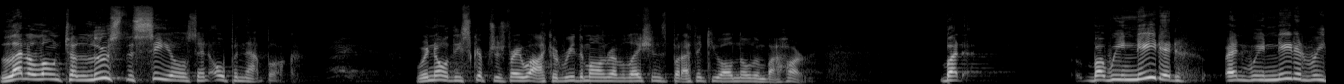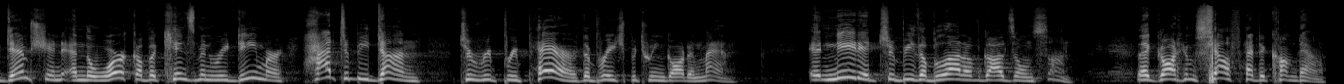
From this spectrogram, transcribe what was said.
let alone to loose the seals and open that book. We know these scriptures very well. I could read them all in Revelations, but I think you all know them by heart. But, but we needed and we needed redemption, and the work of a kinsman redeemer had to be done to re- prepare the breach between God and man. It needed to be the blood of God's own Son, that God Himself had to come down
